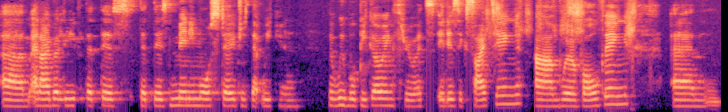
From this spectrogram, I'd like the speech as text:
Um, and I believe that there's that there's many more stages that we can that we will be going through. It's it is exciting. Um, we're evolving, and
